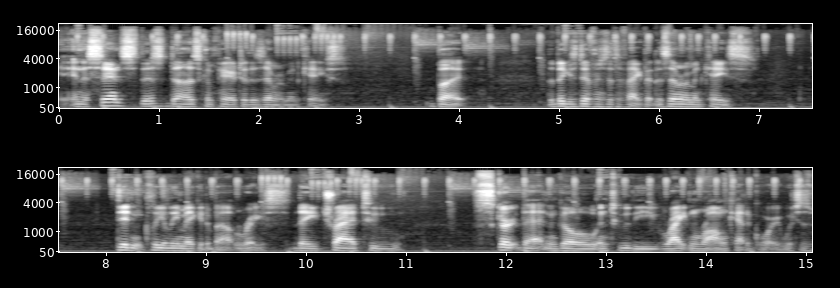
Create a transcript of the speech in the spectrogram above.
In a sense, this does compare to the Zimmerman case, but the biggest difference is the fact that the Zimmerman case didn't clearly make it about race. They tried to skirt that and go into the right and wrong category, which is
